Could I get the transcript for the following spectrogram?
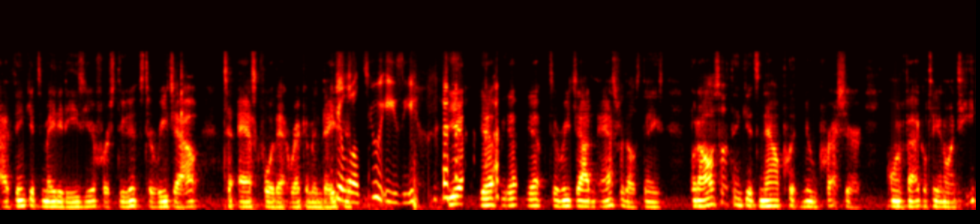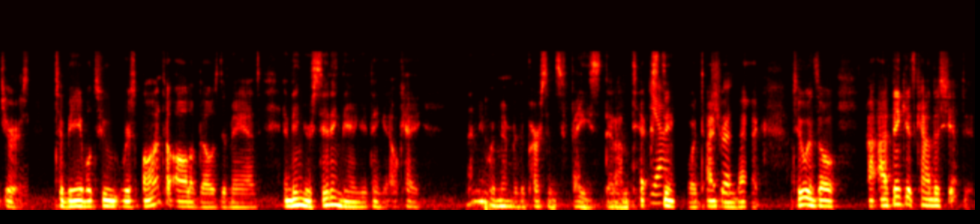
I think it's made it easier for students to reach out to ask for that recommendation. Maybe a little too easy. yeah, yeah, yeah, yeah, to reach out and ask for those things. But I also think it's now put new pressure on faculty and on teachers to be able to respond to all of those demands. And then you're sitting there and you're thinking, okay, let me remember the person's face that I'm texting yeah, or typing back to. And so I, I think it's kind of shifted,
